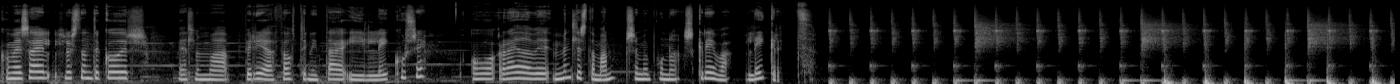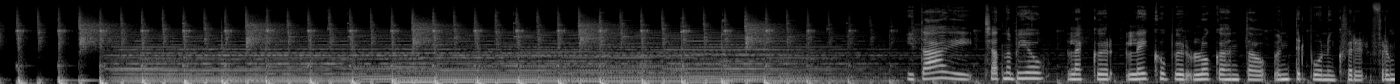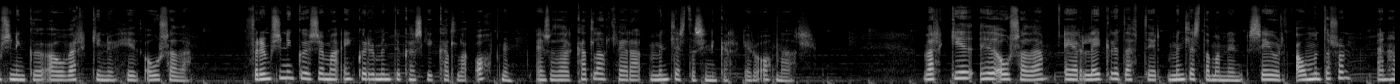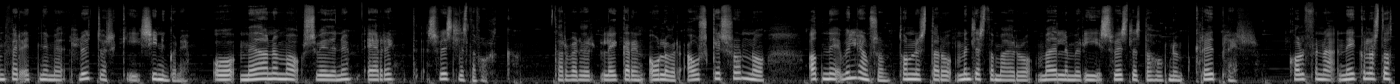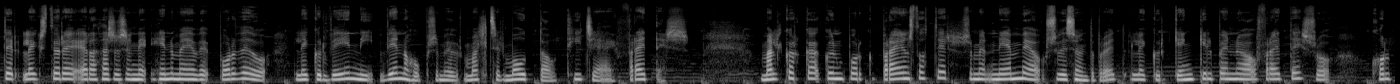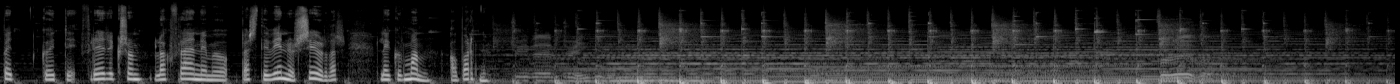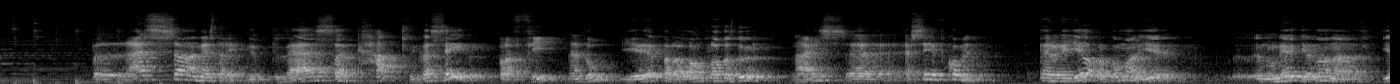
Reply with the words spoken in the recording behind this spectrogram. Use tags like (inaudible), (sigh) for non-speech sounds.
Komið sæl, hlustandi góðir. Við ætlum að byrja þáttinn í dag í leikúsi og ræða við myndlistamann sem er búin að skrifa leikritt. Í dag í Tjarnabíó leggur leikópur lokahönd á undirbúning fyrir frumsýningu á verkinu Hið Ósaða. Frumsýningu sem að einhverju myndu kannski kalla opnun eins og það er kallað þegar myndlistasýningar eru opnaðar. Verkið Hið Ósaða er leikrit eftir myndlistamannin Sigurd Ámundarsson en hann fer einni með hlutverk í síningunni og með honum á sviðinu er reynd sviðslistafólk. Þar verður leikarin Ólafur Áskirsson og Átni Viljámsson, tónlistar og myndlistamæður og meðlemur í sviðslistahóknum Kreðpleir. Kolfina Nikolasdóttir leikstjóri er að þessu sinni hinum megin við borðið og leikur vin í vinahóp sem hefur mælt sér móta á TJI Fridays. Melgorka Gunnborg Bræjansdóttir sem er nemi á Sviðsöndabraut leikur Gengilbeinu á Fridays og Kolbeitt Gauti Freiriksson, lagfræðinemi og besti vinnur Sigurðar leikur mann á barnum. Blessaða meistari, blessa kallin, hvað segir þú? Bara fín, en þú? Ég er bara langt flottastur. Næs, uh, er Sif kominn? En ég var bara að koma hana, ég, hún er ekki hérna, þannig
